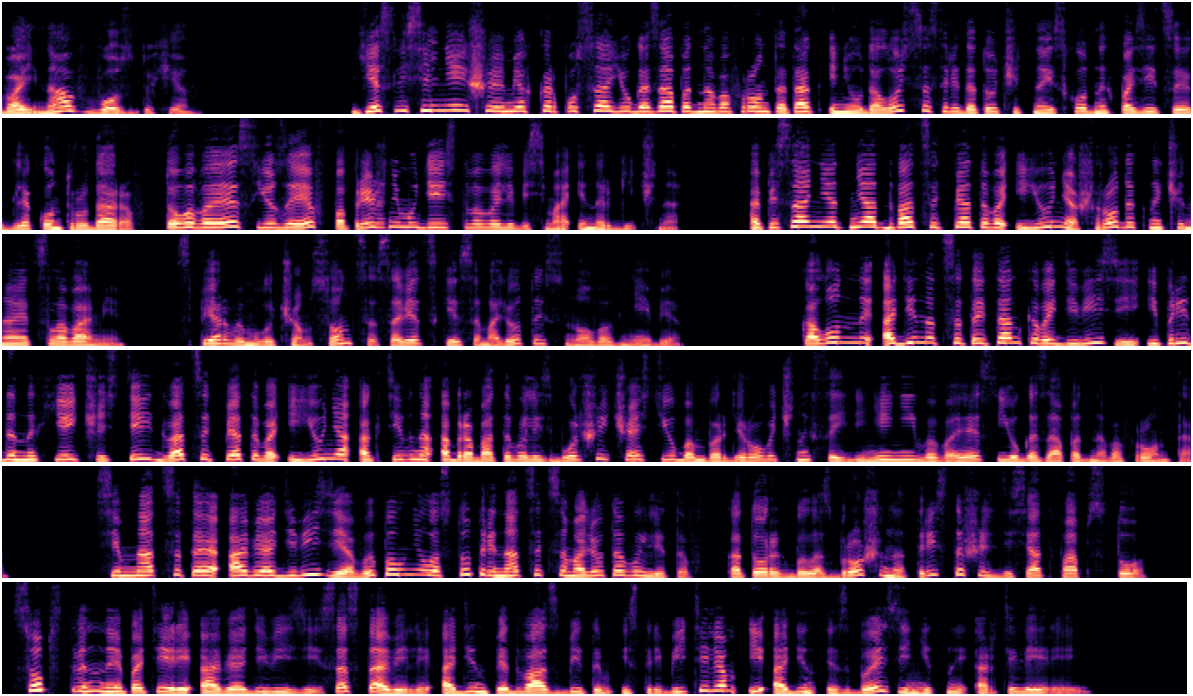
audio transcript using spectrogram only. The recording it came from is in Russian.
Война в воздухе. Если сильнейшие мехкорпуса Юго-Западного фронта так и не удалось сосредоточить на исходных позициях для контрударов, то ВВС ЮЗФ по-прежнему действовали весьма энергично. Описание дня 25 июня Шродек начинает словами «С первым лучом солнца советские самолеты снова в небе». Колонны 11-й танковой дивизии и приданных ей частей 25 июня активно обрабатывались большей частью бомбардировочных соединений ВВС Юго-Западного фронта. 17-я авиадивизия выполнила 113 самолета-вылетов, которых было сброшено 360 ФАБ-100. Собственные потери авиадивизии составили 1 Пе-2 сбитым истребителем и 1 СБ зенитной артиллерией.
